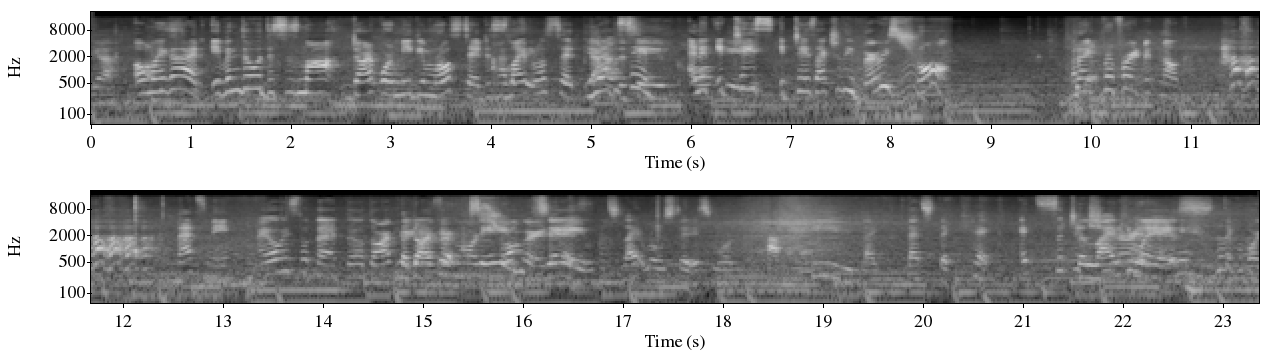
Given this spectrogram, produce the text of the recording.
yeah. Oh my god, even though this is not dark or medium roasted, this is light the- roasted. yeah, you have, have the the same. same And it, it tastes it tastes actually very strong. But I prefer it with milk. That's me. I always thought that the darker, The darker, the more same, stronger it is. same. It's light roasted. It's more caffeine. Like that's the kick. It's such a The lighter way. it is, the more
